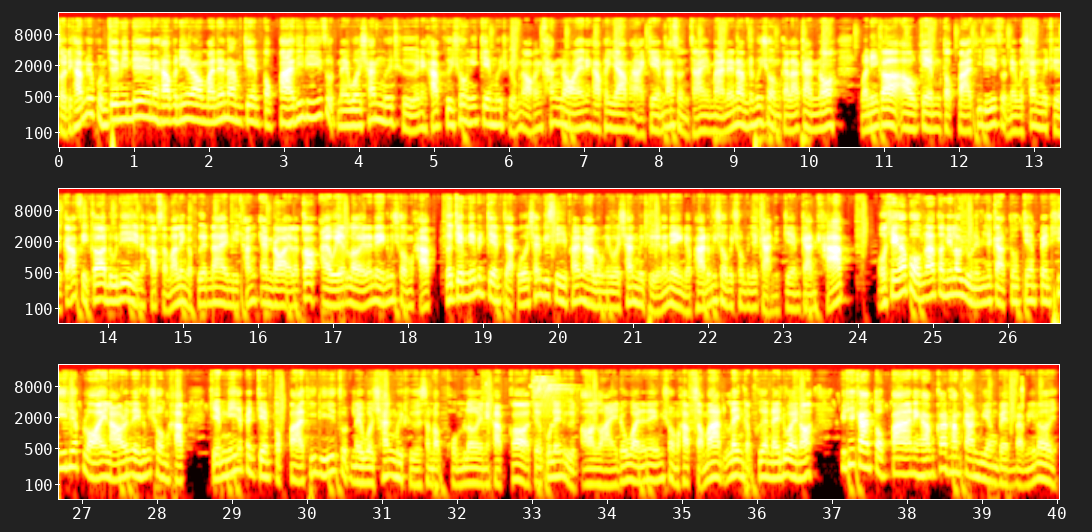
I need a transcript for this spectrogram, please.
สวัสดีครับนี่ผมเจมินเด้นะครับ วันนี้เรามาแนะนำเกมตกปลาที่ดีที่สุดในเวอร์ชั่นมือถือนะครับ คือช่วงนี้เกมมือถือมันออกค่อนข้างน้อยนะครับ พยายามหาเกมน่าสนใจมาแนะนำท่านผู้ชมกันแล้วกันเนาะ วันนี้ก็เอาเกมตกปลาที่ดีที่สุดในเวอร์ชันมือถือกราฟิกก็ดูดีนะครับ สามารถเล่นกับเพื่อนได้ มีทั้ง Android แล้วก็ iOS เลยนั่นเองท่านผู้ชมครับตัวเกมนี้เป็นเกมจากเวอร์ชัน PC พัฒนาลงในเวอร์ชันมือถือนั่นเอง เดี๋ยวพาท่านผู้ชมไปชมบรรยากาศในเกมกันครับ โอเคครับผมนะ ตอนนี้เราอยู่ในบรรยากาศตัวเกมเป็นที่เรียบร้อยแล้วนั่นเองท่านผู้ชมครับ เกมนี้จะเป็นเกมตกปลาที่ดีที่สุดในเวอร์ชันมือถือสำหรับผมเลยนะครับ ก็เจอผู้เล่นอื่นออนไลน์ด้วยนั่นเองผู้ชมครับ สามารถเล่นกับเพื่อนได้ด้วยเนาะวิธีการตกปลานะครับ ก็ทำการเวียงเบ็ดแบบนี้เลย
